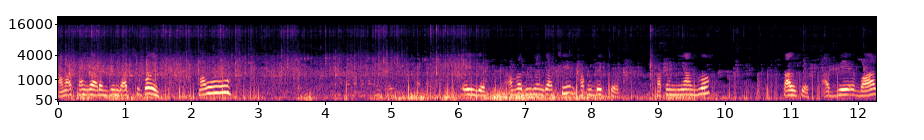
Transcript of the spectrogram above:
আমার সঙ্গে আরেকজন যাচ্ছে কই? মামু! এই যে, আমরা দুজন যাচ্ছি, ঠাকুর দেখতে। ঠাকুর নিয়ে আসব কালকে। আজকে বার,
